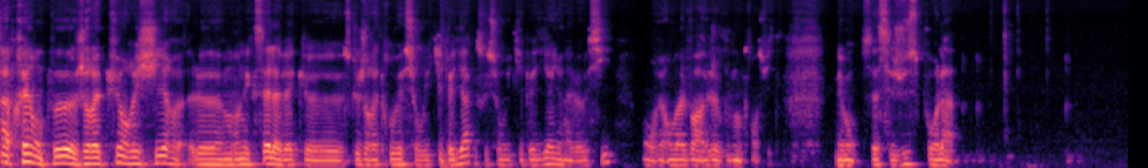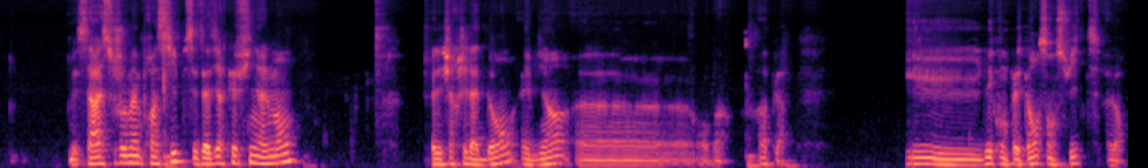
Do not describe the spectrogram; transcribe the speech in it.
Après, on peut, j'aurais pu enrichir mon Excel avec euh, ce que j'aurais trouvé sur Wikipédia, parce que sur Wikipédia, il y en avait aussi. on va le voir, je vous le montrer ensuite. Mais bon, ça, c'est juste pour la mais ça reste toujours le même principe, c'est-à-dire que finalement, je vais aller chercher là-dedans, eh bien, on va, hop là, des compétences ensuite. Alors,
